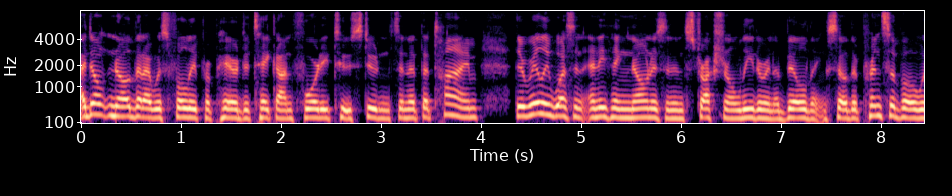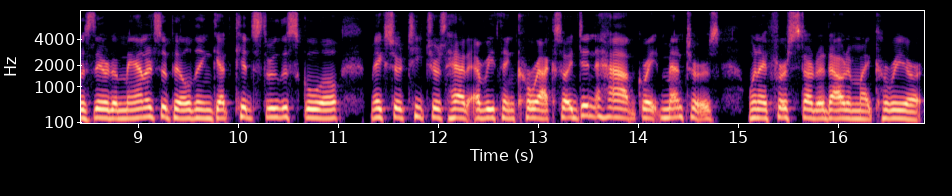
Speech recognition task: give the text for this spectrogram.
I don't know that I was fully prepared to take on 42 students. And at the time, there really wasn't anything known as an instructional leader in a building. So the principal was there to manage the building, get kids through the school, make sure teachers had everything correct. So I didn't have great mentors when I first started out in my career.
